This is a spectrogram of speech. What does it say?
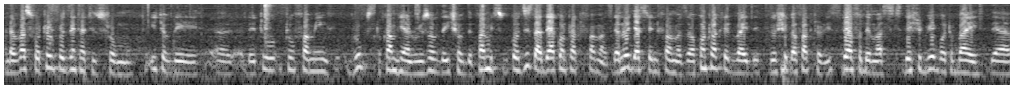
and I've asked for two representatives from each of the uh, the two two farming groups to come here and resolve the issue of the permits because these are their contract farmers. They're not just any farmers; they are contracted by the, the sugar factories. Therefore, they must they should be able to buy their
